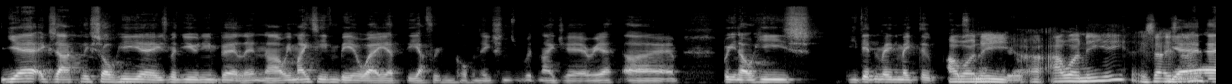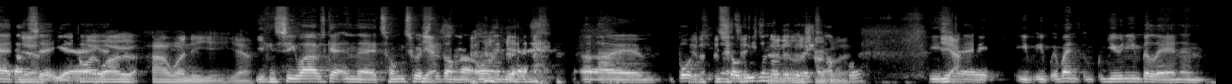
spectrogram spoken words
Yeah, exactly. So he uh, he's with Union Berlin now. He might even be away at the African Cup of Nations with Nigeria. Um, but you know, he's he didn't really make the Awani uh, is that his yeah, name? That's yeah, it. Yeah, Taiwo yeah. Awoniyi. Yeah, you can see why I was getting the tongue twisted yes. on that one. Yeah, um, but yeah, so he's another good example. He's, yeah, uh, he, he went Union Berlin and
